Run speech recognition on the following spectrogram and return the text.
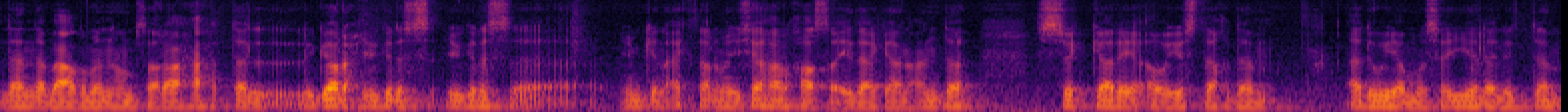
لأن بعض منهم صراحة حتى الجرح يجلس يجلس آه، يمكن أكثر من شهر خاصة إذا كان عنده السكري أو يستخدم أدوية مسيلة للدم.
